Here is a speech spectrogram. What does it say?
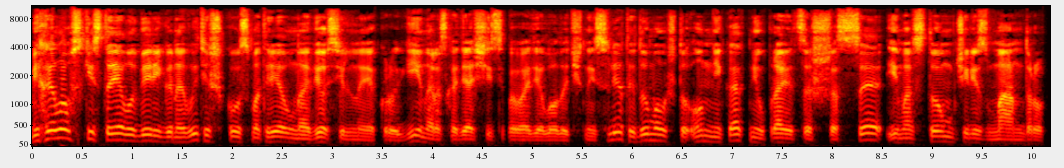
Михайловский стоял у берега на вытяжку, смотрел на весельные круги, на расходящийся по воде лодочный след и думал, что он никак не управится с шоссе и мостом через Мандру.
